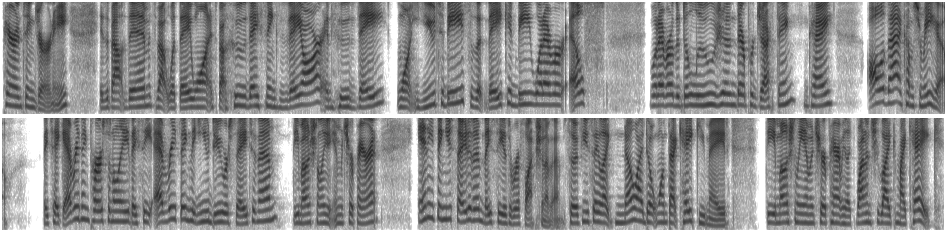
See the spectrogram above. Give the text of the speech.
parenting journey is about them. It's about what they want. It's about who they think they are and who they want you to be so that they can be whatever else, whatever the delusion they're projecting. Okay. All of that comes from ego. They take everything personally. They see everything that you do or say to them, the emotionally immature parent. Anything you say to them, they see as a reflection of them. So if you say, like, no, I don't want that cake you made, the emotionally immature parent be like, why don't you like my cake?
